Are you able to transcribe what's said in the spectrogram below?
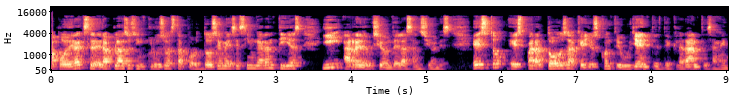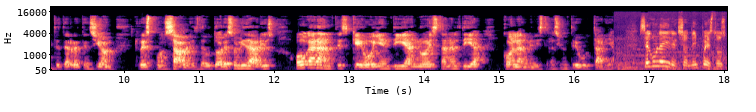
A poder acceder a plazos incluso hasta por 12 meses sin garantías y a reducción de las sanciones. Esto es para todos aquellos contribuyentes, declarantes, agentes de retención, responsables, deudores solidarios o garantes que hoy en día no están al día con la administración tributaria. Según la Dirección de Impuestos,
